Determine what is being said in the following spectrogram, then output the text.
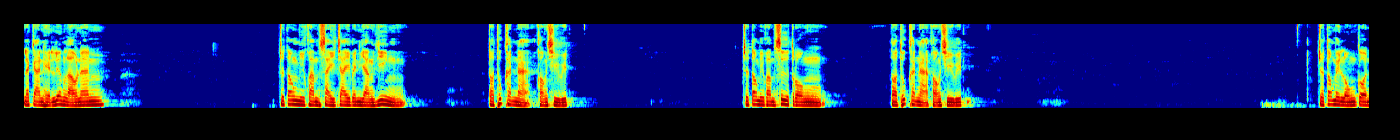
และการเห็นเรื่องเหล่านั้น จะต้องมีความใส่ใจเป็นอย่างยิ่ง ต่อทุกขณะของชีวิต จะต้องมีความซื่อตรง ต่อทุกขณะของชีวิต จะต้องไม่หลงกล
